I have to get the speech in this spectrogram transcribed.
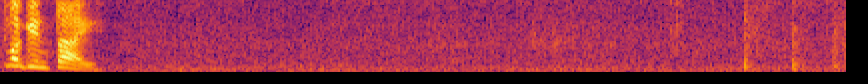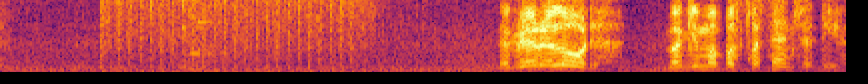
Maghintay. Nagre-reload. Maging mapagpasensya, dear.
